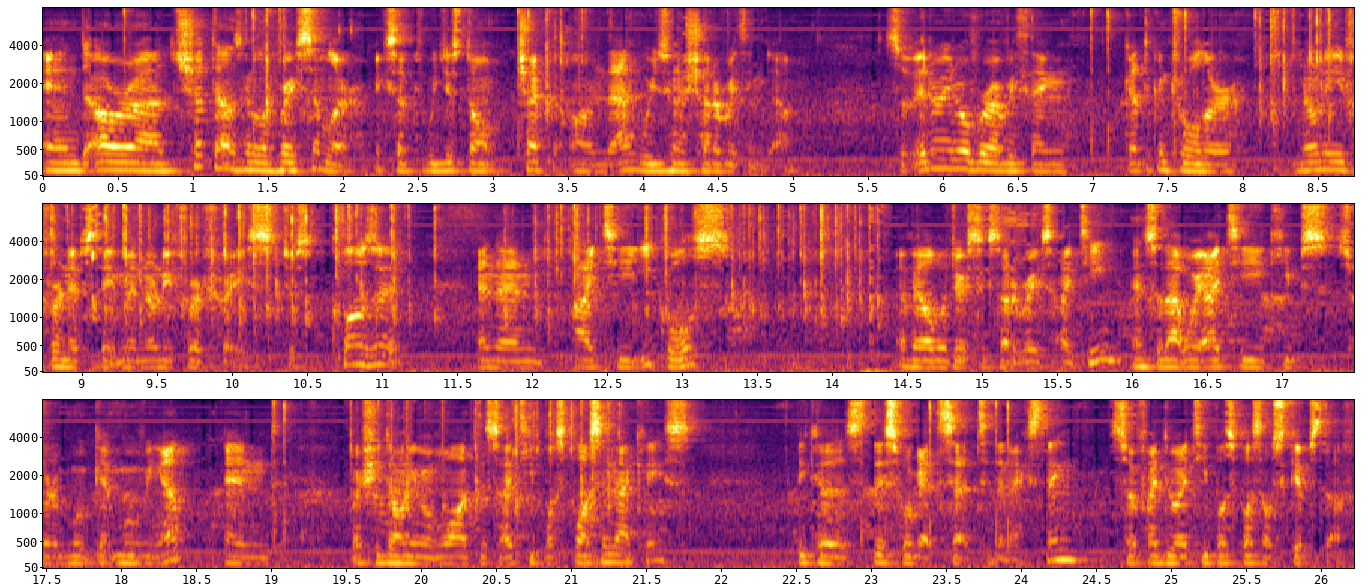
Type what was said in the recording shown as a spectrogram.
And our uh, shutdown is going to look very similar, except we just don't check on that. We're just going to shut everything down. So iterate over everything, get the controller, no need for an if statement, no need for a trace. Just close it, and then it equals available joysticks.erase it, and so that way it keeps sort of get moving up, and actually don't even want this IT++ plus in that case because this will get set to the next thing. So if I do IT++, I'll skip stuff.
